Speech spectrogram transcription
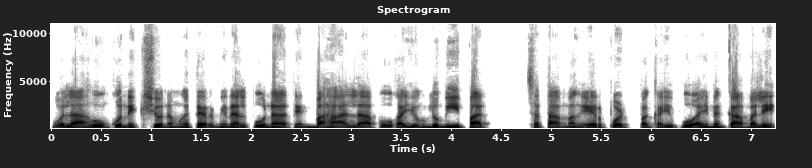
wala hong koneksyon ang mga terminal po natin. Bahala po kayong lumipat sa tamang airport pag kayo po ay nagkamali.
